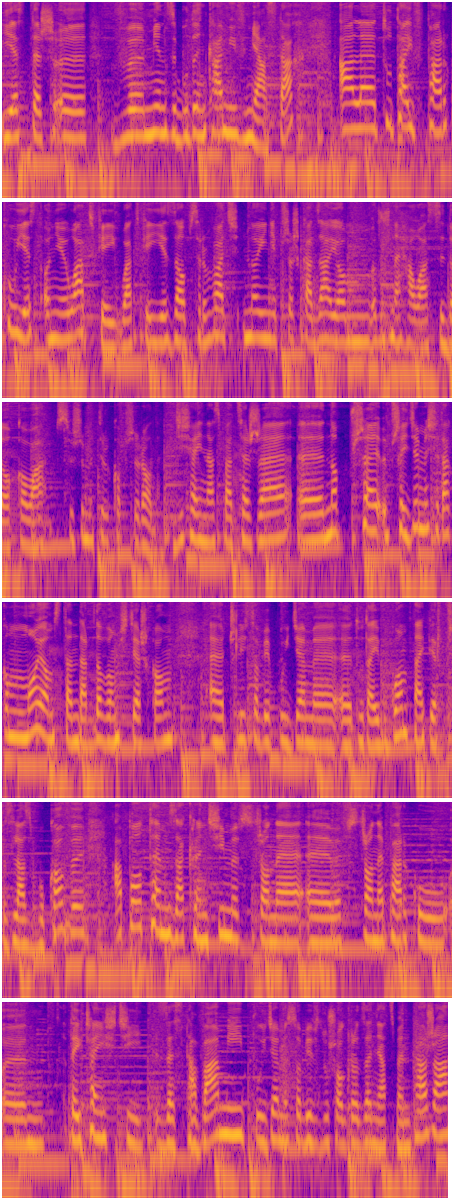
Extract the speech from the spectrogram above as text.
jest też y, w, między budynkami w miastach, ale tutaj w parku jest o nie łatwiej. Łatwiej je zaobserwować, no i nie przeszkadzają różne hałasy dookoła. Słyszymy tylko przyrodę. Dzisiaj na spacerze y, no, prze, przejdziemy się taką moją standardową ścieżką, e, czyli sobie pójdziemy e, tutaj w głąb, najpierw przez Las Bukowy, a potem zakręcimy w stronę, e, w stronę parku e, tej części ze stawami, pójdziemy sobie wzdłuż ogrodzenia cmentarza.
